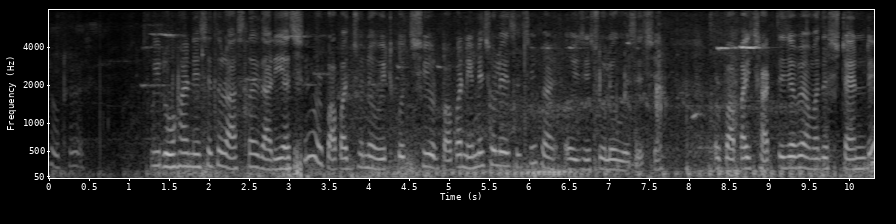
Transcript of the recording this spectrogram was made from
গেছে। ওই রোহান এসে তো রাস্তায় দাঁড়িয়ে আছি, ওর পাপার জন্য ওয়েট করছি, ওর পাপা নেমে চলে এসেছে ওই যে চলেও এসেছে। ওর পাপাই ছাড়তে যাবে আমাদের স্ট্যান্ডে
